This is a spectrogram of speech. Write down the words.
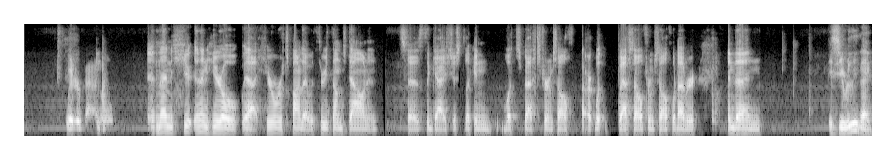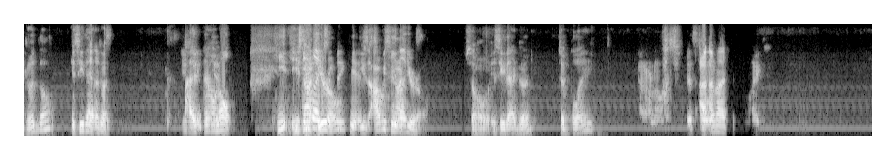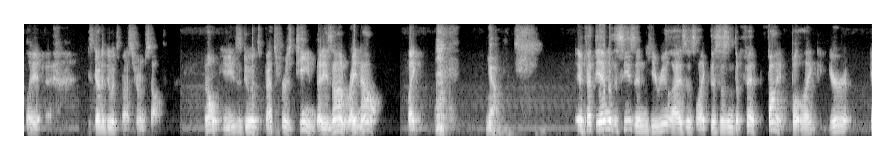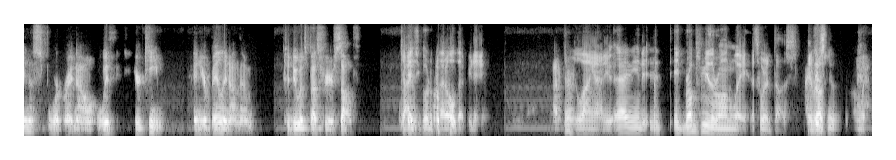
Twitter battle. And then here, and then Herro, yeah, Herro responded that with three thumbs down and says the guy's just looking what's best for himself or what best out for himself, whatever. And then Is he really that good though? Is he that Yeah, good? You I don't know. He, He's he not likes to hero. he. He's obviously He not likes- hero. So is he that good to play? I don't know. It's I, I'm not. like play. He's got to do what's best for himself. No, he needs to do what's best for his team that he's on right now. Like, Yeah. If at the end of the season he realizes like this isn't the fit, fine. But like you're in a sport right now with your team, and you're bailing on them to do what's best for yourself. Guys you go to battle every day. I don't They're relying on you. I mean, it, it rubs me the wrong way. That's what it does. It just- rubs me the wrong way.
